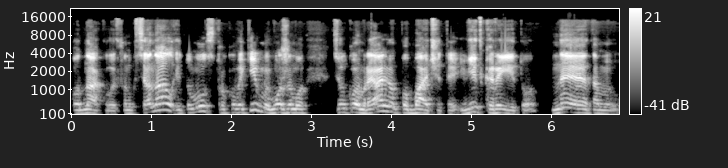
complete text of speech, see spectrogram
однаковий функціонал, і тому строковиків ми можемо цілком реально побачити відкрито, не там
